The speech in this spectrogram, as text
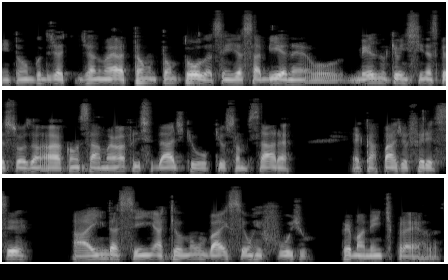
Então o Buda já, já não era tão, tão tolo, assim, já sabia, né? O, mesmo que eu ensine as pessoas a, a alcançar a maior felicidade que o, que o samsara é capaz de oferecer, ainda assim aquilo não vai ser um refúgio permanente para elas.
